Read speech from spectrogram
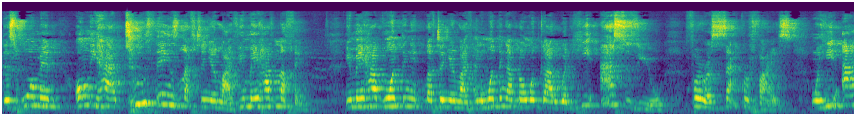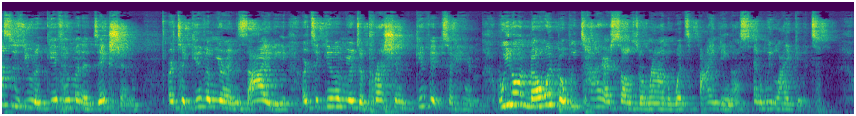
This woman only had two things left in your life. You may have nothing. You may have one thing left in your life. And one thing I've known with God, when He asks you for a sacrifice, when He asks you to give Him an addiction, or to give him your anxiety or to give him your depression, give it to him. We don't know it, but we tie ourselves around what's binding us and we like it.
